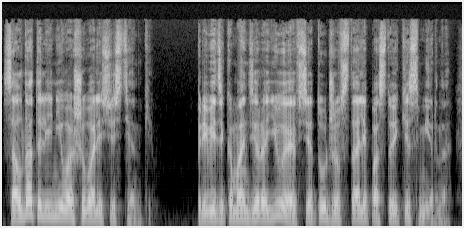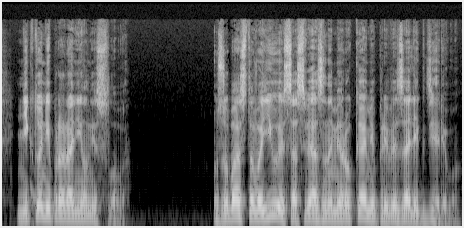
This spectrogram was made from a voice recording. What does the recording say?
Солдаты лениво ошивались у стенки. При виде командира Юя все тут же встали по стойке смирно. Никто не проронил ни слова. Зубастого Юя со связанными руками привязали к дереву.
